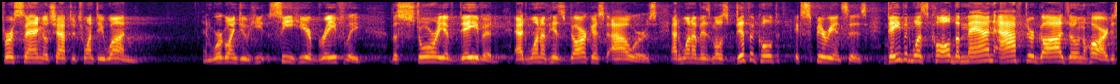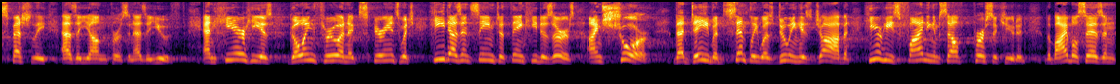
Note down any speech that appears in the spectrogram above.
1 Samuel chapter 21. And we're going to he- see here briefly the story of David at one of his darkest hours, at one of his most difficult experiences. David was called the man after God's own heart, especially as a young person, as a youth. And here he is going through an experience which he doesn't seem to think he deserves. I'm sure that David simply was doing his job, and here he's finding himself persecuted. The Bible says in,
